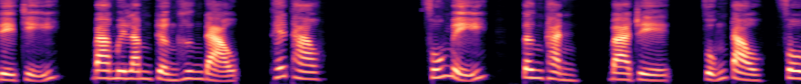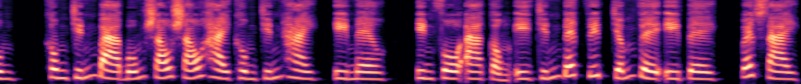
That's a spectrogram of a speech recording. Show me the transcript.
địa chỉ 35 Trần Hưng Đạo, Thế Thao. Phú Mỹ, Tân Thành, Bà Rịa, Vũng Tàu, phone 0934662092, email info a y 9 betvip vip website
